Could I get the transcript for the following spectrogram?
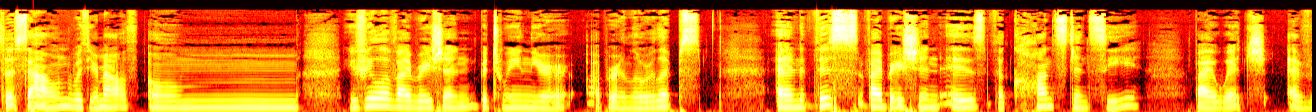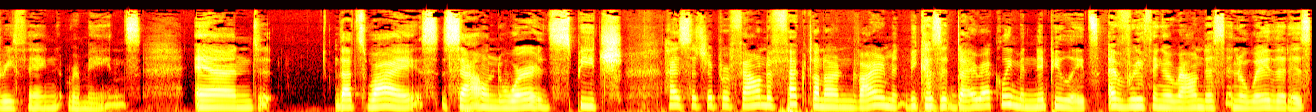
the sound with your mouth, um, you feel a vibration between your upper and lower lips. And this vibration is the constancy by which everything remains. And that's why sound, words, speech has such a profound effect on our environment because it directly manipulates everything around us in a way that is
